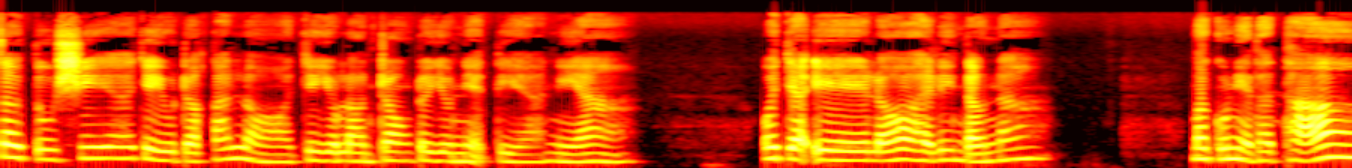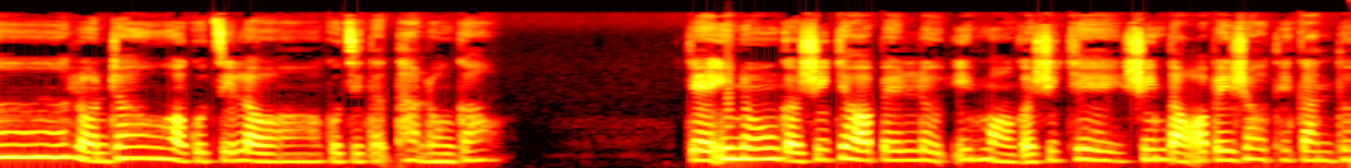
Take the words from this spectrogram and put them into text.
tự tu xia, chị yêu đặc cá lò, chị yêu lòn trong tôi yêu nè tìa, nè à. ôi cha, ê lo hay linh đầu na mà cũng nè thật thả, lòn trâu, họ cũng chỉ lò cũng chỉ thật thả lòn câu trẻ inu cái sĩ cho bé lự, im mòn cái sĩ chê, xin tàu ở bé rau thế can tu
